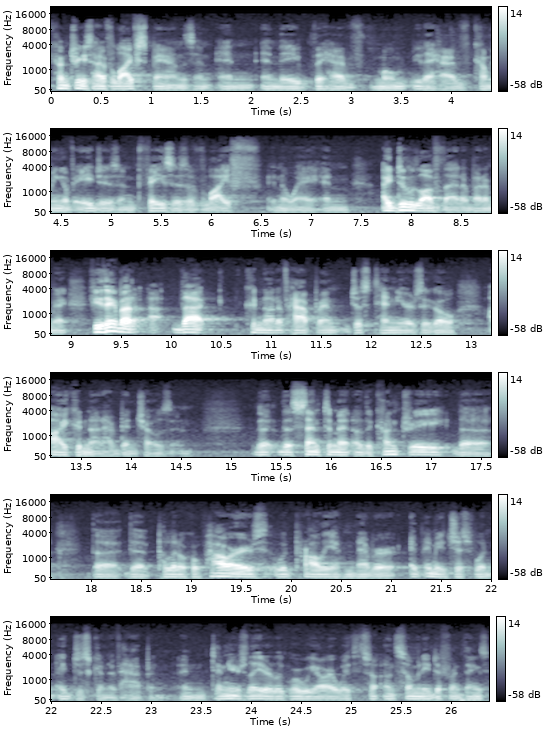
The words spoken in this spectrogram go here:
countries have lifespans and, and, and they, they, have mom- they have coming of ages and phases of life in a way. And I do love that about America. If you think about it, uh, that could not have happened just 10 years ago. I could not have been chosen. The, the sentiment of the country, the, the, the political powers would probably have never, I mean, it just wouldn't, it just couldn't have happened. And 10 years later, look where we are with so, on so many different things.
